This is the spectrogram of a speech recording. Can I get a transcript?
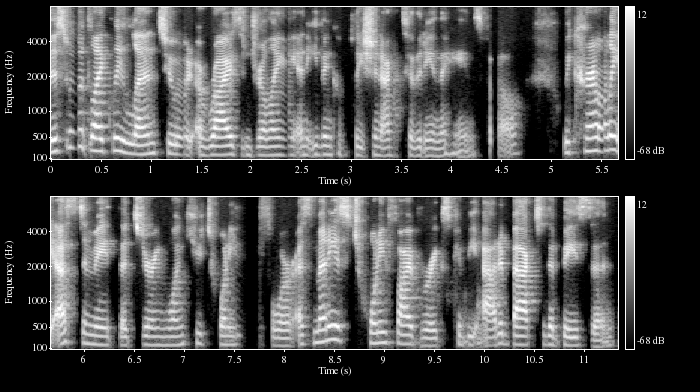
This would likely lend to a rise in drilling and even completion activity in the Haynesville. We currently estimate that during 1Q24, as many as 25 rigs can be added back to the basin.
